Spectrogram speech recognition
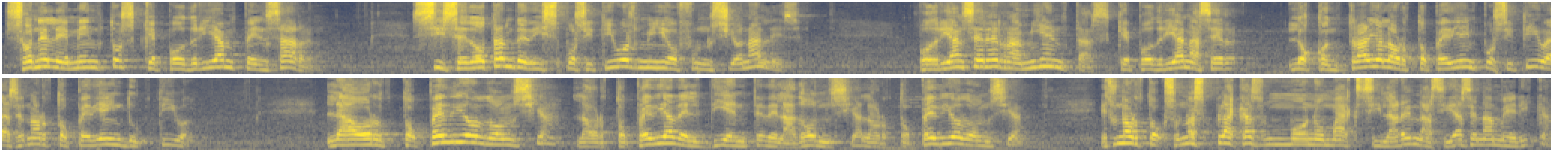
son elementos que podrían pensar, si se dotan de dispositivos miofuncionales, podrían ser herramientas que podrían hacer lo contrario a la ortopedia impositiva, y hacer una ortopedia inductiva. La ortopediodoncia, la ortopedia del diente, de la doncia, la ortopediodoncia, es una son unas placas monomaxilares nacidas en América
